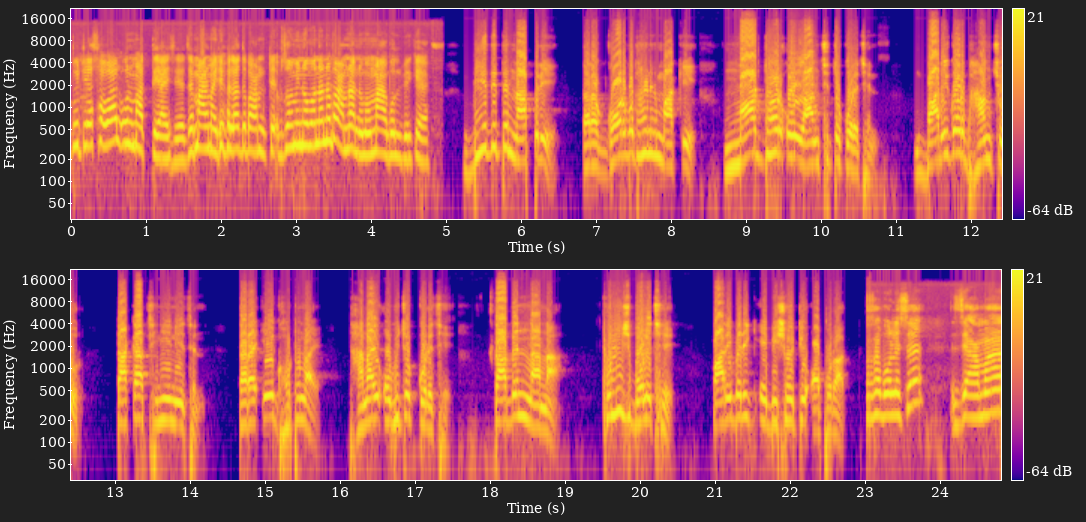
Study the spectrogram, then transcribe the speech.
দুইটা সওয়াল ওর মারতে আইছে যে মার মাইরে ফেলা দেবো আম- জমি নেব না নেব আমরা নেব মা বলবি কে? বিয়ে দিতে না পেরে তারা গর্ভধারণের মাকে মারধর ও লাঞ্ছিত করেছেন। বাড়িঘর ভাঙচুর টাকা ছিনিয়ে নিয়েছেন। তারা এ ঘটনায় থানায় অভিযোগ করেছে। তাদের নানা পুলিশ বলেছে পারিবারিক এ বিষয়টি অপরাধ। কথা বলেছে যে আমার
